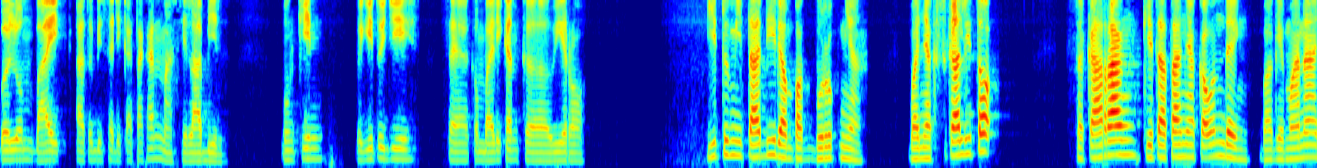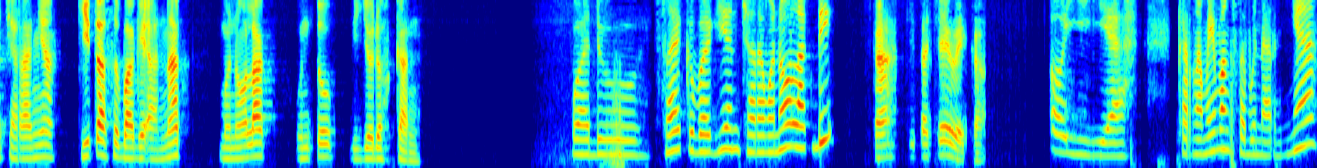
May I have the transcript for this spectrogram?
belum baik atau bisa dikatakan masih labil. Mungkin Begitu Ji, saya kembalikan ke Wiro. Itu mi tadi dampak buruknya. Banyak sekali toh. Sekarang kita tanya ke Ondeng, bagaimana caranya kita sebagai anak menolak untuk dijodohkan. Waduh, saya kebagian cara menolak, Di. Kak, kita cewek, Kak. Oh iya, karena memang sebenarnya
